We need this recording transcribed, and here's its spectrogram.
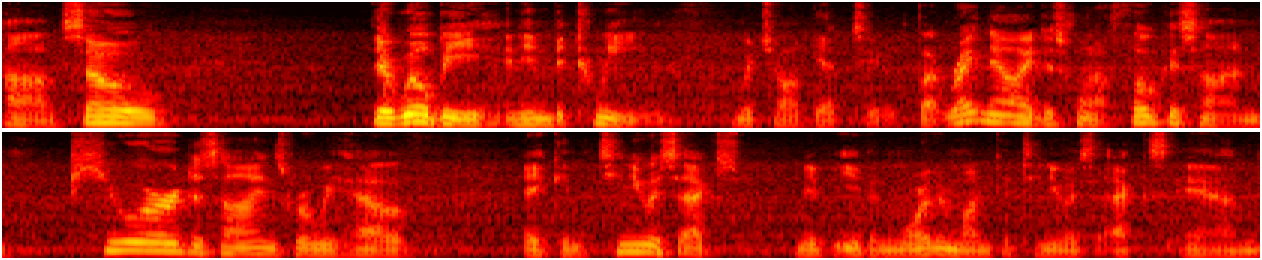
Um, so there will be an in-between, which I'll get to. But right now I just want to focus on pure designs where we have a continuous x, maybe even more than one continuous x, and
